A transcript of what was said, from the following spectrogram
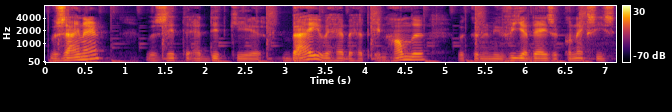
we zijn er, we zitten er dit keer bij, we hebben het in handen. We kunnen nu via deze connecties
